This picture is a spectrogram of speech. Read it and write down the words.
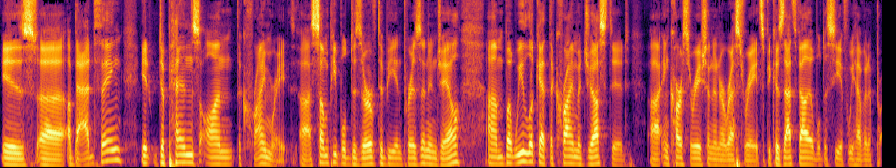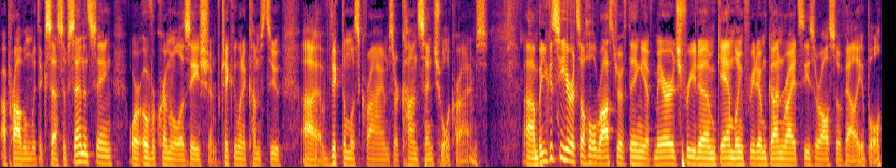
is uh, a bad thing. It depends on the crime rate. Uh, some people deserve to be in prison and jail, um, but we look at the crime adjusted uh, incarceration and arrest rates because that's valuable to see if we have a, a problem with excessive sentencing or overcriminalization, particularly when it comes to uh, victimless crimes or consensual crimes. Um, but you can see here it's a whole roster of things. You have marriage freedom, gambling freedom, gun rights. These are also valuable.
